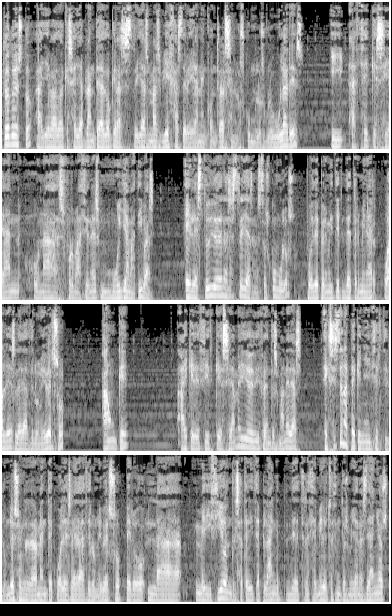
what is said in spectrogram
Todo esto ha llevado a que se haya planteado que las estrellas más viejas deberían encontrarse en los cúmulos globulares y hace que sean unas formaciones muy llamativas. El estudio de las estrellas en estos cúmulos puede permitir determinar cuál es la edad del universo, aunque hay que decir que se ha medido de diferentes maneras. Existe una pequeña incertidumbre sobre realmente cuál es la edad del universo, pero la medición del satélite Planck de 13.800 millones de años,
